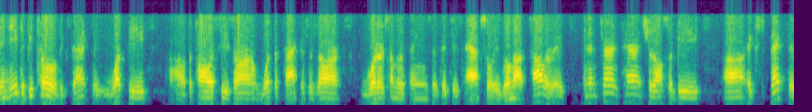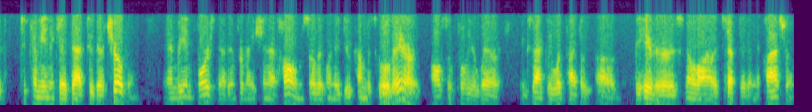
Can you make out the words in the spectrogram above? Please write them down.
they need to be told exactly what the uh, the policies are, what the practices are, what are some of the things that they just absolutely will not tolerate. And in turn, parents should also be uh, expected to communicate that to their children and reinforce that information at home so that when they do come to school, they are also fully aware exactly what type of uh, behavior is no longer accepted in the classroom.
